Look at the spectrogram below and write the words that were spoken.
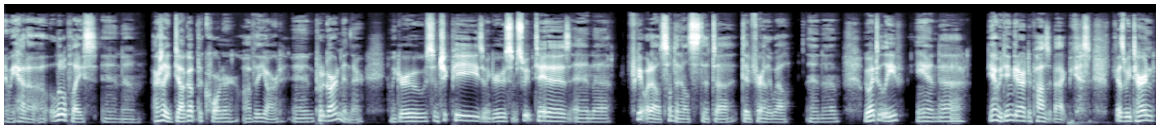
and we had a, a little place and um, actually dug up the corner of the yard and put a garden in there. And we grew some chickpeas and we grew some sweet potatoes and uh, forget what else, something else that uh, did fairly well. And um, we went to leave and uh, yeah, we didn't get our deposit back because because we turned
